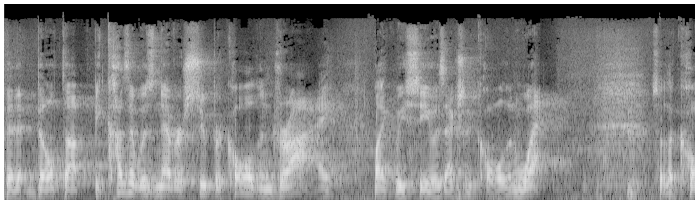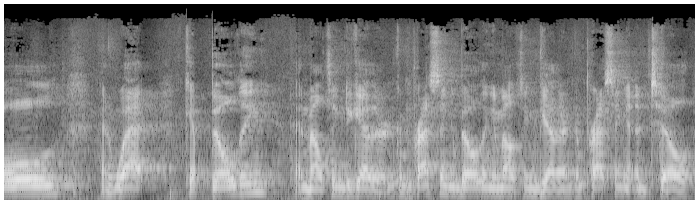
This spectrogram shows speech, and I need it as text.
that it built up because it was never super cold and dry, like we see, it was actually cold and wet. So the cold and wet kept building and melting together, and compressing and building and melting together, and compressing until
